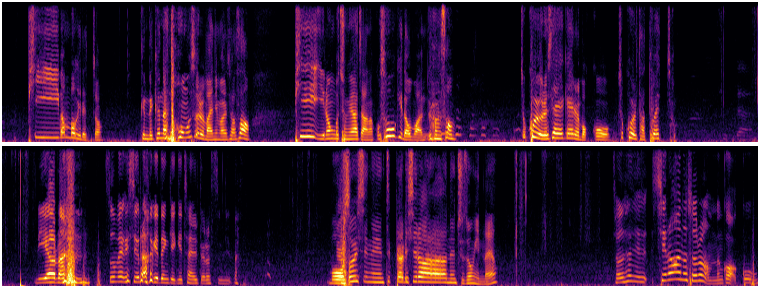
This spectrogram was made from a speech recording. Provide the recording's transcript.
피 범벅이 됐죠. 근데 그날 너무 술을 많이 마셔서 피 이런 거 중요하지 않았고 속이 너무 안 좋아서 초코우유를 세 개를 먹고 초코우유를 다 토했죠. 진짜 리얼한 소맥을 싫어하게 된 계기 잘 들었습니다. 뭐 소희 씨는 특별히 싫어하는 주종이 있나요? 저는 사실 싫어하는 술은 없는 것 같고,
